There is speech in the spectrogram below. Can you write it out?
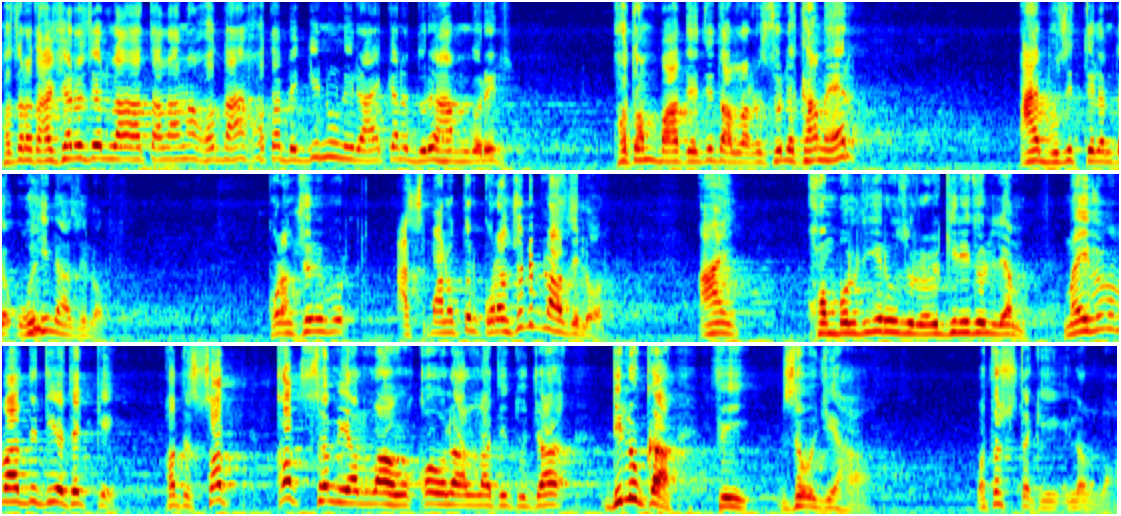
হজরত আশারুল্লাহ তালানা হদা হতা বেগিনু নিরা কেন দূরে হামগরির হতম বাদে যে আল্লাহ রসুলের খামের আয় বুঝিতেলাম যে ওহি নাজিল কোরআন শরীফর আসমানতন কোরআন শরীফ নাজিল আয় সম্বল দিয়ে রুজুর গিরি ধরলাম। মাইভাবে বাদ দিতে থেকে হতে সৎ কত সমি আল্লাহ কৌল আল্লাহ তু যা দিলুকা ফি জৌজিহা অতস্তকি ইল্লাহ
